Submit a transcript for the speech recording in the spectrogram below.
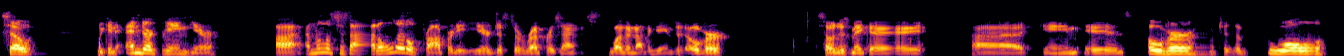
So we can end our game here. Uh, and then let's just add a little property here just to represent whether or not the game's over. So just make a uh, game is over, which is a bool.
